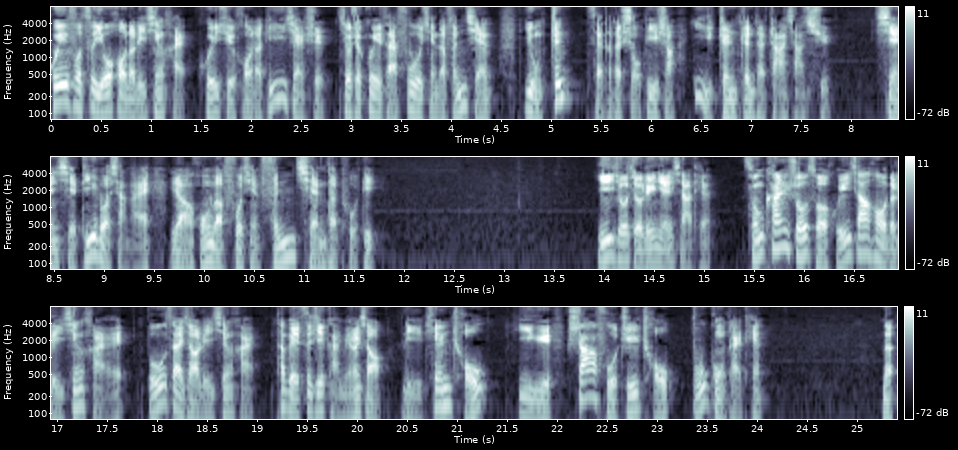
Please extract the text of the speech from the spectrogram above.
恢复自由后的李星海回去后的第一件事就是跪在父亲的坟前，用针在他的手臂上一针针的扎下去，鲜血滴落下来，染红了父亲坟前的土地。一九九零年夏天，从看守所回家后的李星海不再叫李星海，他给自己改名叫李天仇，意欲杀父之仇不共戴天。那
